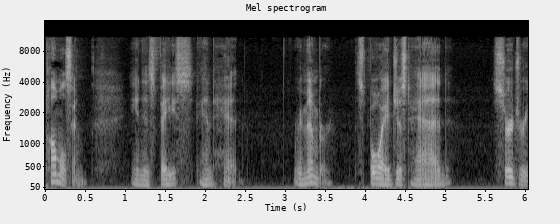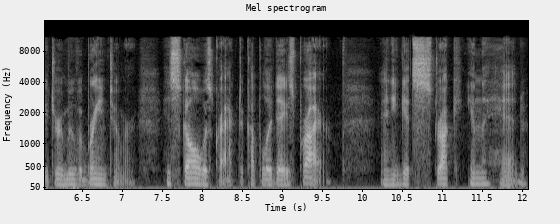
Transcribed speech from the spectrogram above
pummels him in his face and head. Remember, this boy just had surgery to remove a brain tumor. His skull was cracked a couple of days prior, and he gets struck in the head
